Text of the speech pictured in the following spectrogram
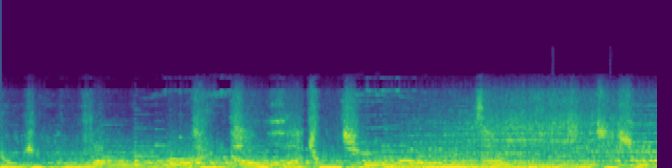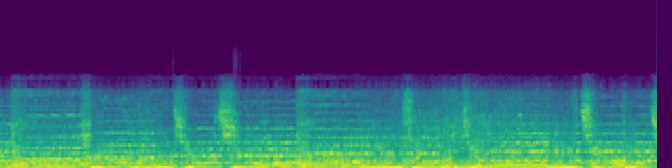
九韵古法，配桃花春曲，采无极之水，汇原酒精华，年份原浆，与景共酒。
